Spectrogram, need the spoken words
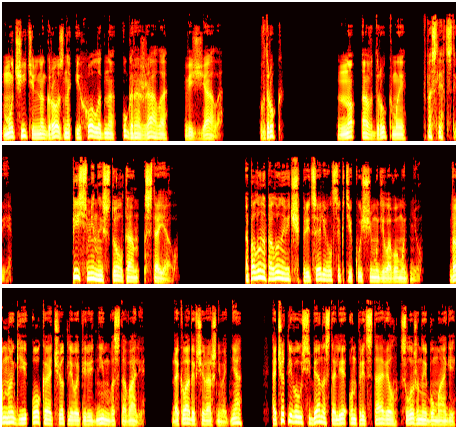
мучительно, грозно и холодно угрожала, визжала. Вдруг? Но а вдруг мы впоследствии? Письменный стол там стоял. Аполлон Аполлонович прицеливался к текущему деловому дню. Во многие ока отчетливо перед ним восставали. Доклады вчерашнего дня. Отчетливо у себя на столе он представил сложенные бумаги,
